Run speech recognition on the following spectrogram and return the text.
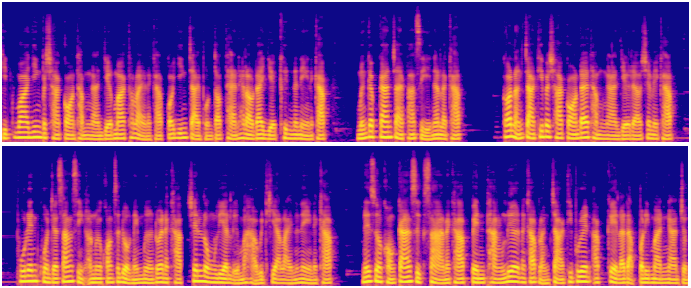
คิดว่ายิ่งประชากรทำงานเยอะมากเท่าไหร่นะครับ ก็ยิ่งจ่ายผลตอบแทนให้เราได้เยอะขึ้นนั่นเองนะครับ เหมือนกับการจ่ายภาษีนั่นแหละครับ ก็หลังจากที่ประชากรได้ทำงานเยอะแล้วใช่ไหมครับ ผู้เล่นควรจะสร้างสิ่งอำนวยความสะดวกในเมืองด้วยนะครับ เช่นโรงเรียนหรือมหาวิทยาลัยนั่นเองนะครับ ในส่วนของการศึกษานะครับเป็นทางเลือกนะครับหลังจากที่ผู้เล่นอัปเกรดระดับปริมาณงานจน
